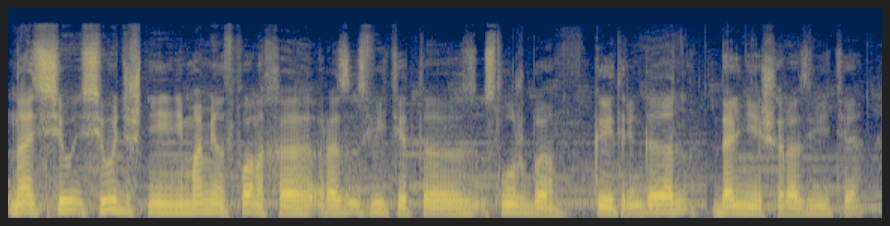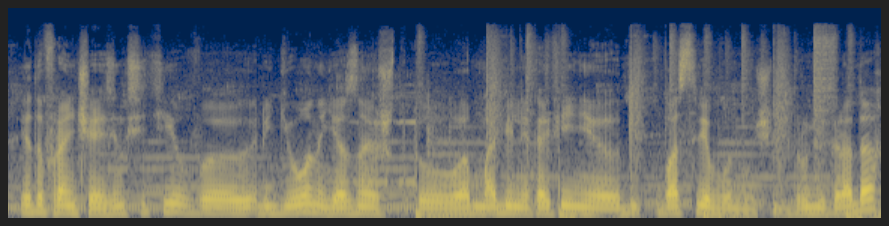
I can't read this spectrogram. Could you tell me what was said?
На сегодняшний момент в планах э, развития это служба кейтеринга, дальнейшее развитие. Это франчайзинг сети в регионы. Я знаю, что мобильные кофейни востребованы очень в других городах.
